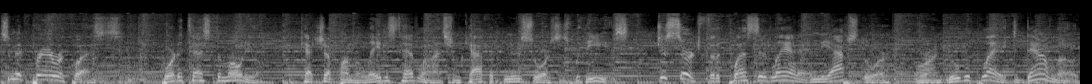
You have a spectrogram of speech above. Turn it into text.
Submit prayer requests, record a testimonial, catch up on the latest headlines from Catholic news sources with ease. Just search for The Quest Atlanta in the App Store or on Google Play to download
